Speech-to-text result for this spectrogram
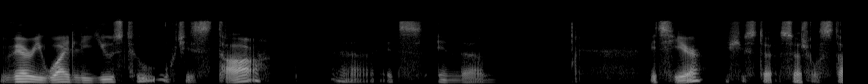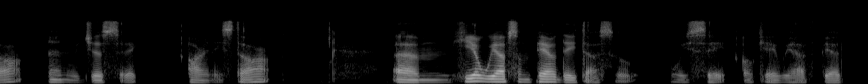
very widely used tool, which is STAR. Uh, it's in the it's here. If you search for star and we just select RNA star. Um, here we have some paired data. So we say, okay, we have paired,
